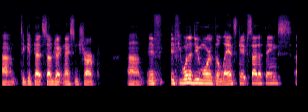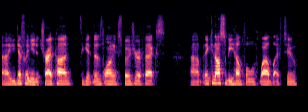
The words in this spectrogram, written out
um, to get that subject nice and sharp. Um, and if if you want to do more of the landscape side of things, uh, you definitely need a tripod to get those long exposure effects. Um, and it can also be helpful with wildlife too,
